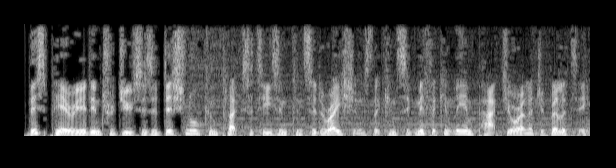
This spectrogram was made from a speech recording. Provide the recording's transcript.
This period introduces additional complexities and considerations that can significantly impact your eligibility.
